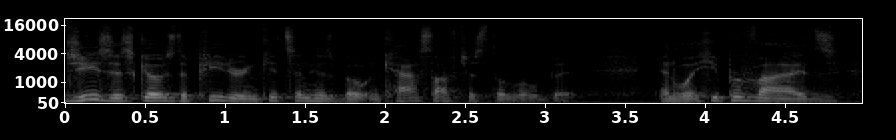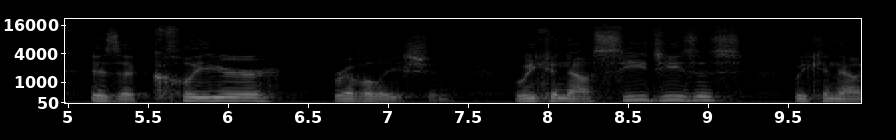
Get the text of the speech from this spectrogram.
Jesus goes to Peter and gets in his boat and casts off just a little bit. And what he provides is a clear revelation we can now see Jesus. We can now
